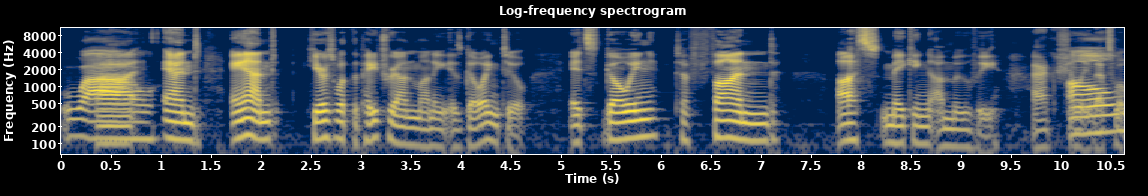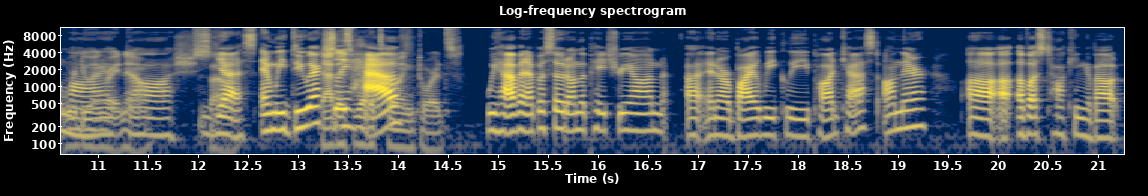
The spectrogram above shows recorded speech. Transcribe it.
Wow. Uh, and and here's what the Patreon money is going to. It's going to fund us making a movie. Actually, that's oh what we're doing right now. Gosh. So, yes, and we do actually have going towards. we have an episode on the Patreon uh, in our bi-weekly podcast on there uh, of us talking about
